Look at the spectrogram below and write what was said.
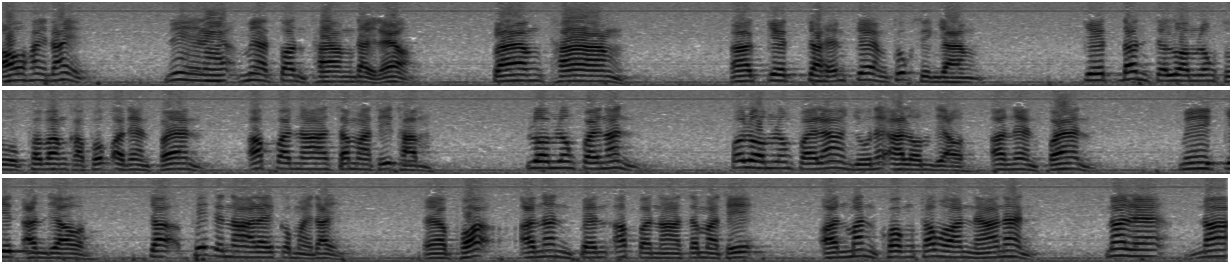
เอาให้ได้ นี่แหละเมื่อต้นทางได้แล้ว กลางทางเจตจะเห็นแจ้งทุกสิ่งอย่าง เจตดันจะรวมลงสู่พวังขับพบอเนนแฟน อัปปนาสมาธิธรรม รวมลงไปนั้นพอรวมลงไปแล้วอยู่ในอารมณ์เดียวอันแน่นแฟน มีจิตอันเดียว จะพิจารณาอะไรก็ไม่ได้เพราะอันนั้นเป็นอัปปนาสมาธิ อันมั่นคงทวารหนานั่นนั่นแหละนา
